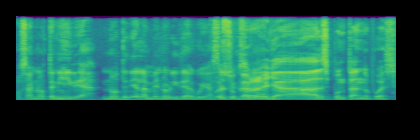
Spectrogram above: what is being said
O sea, no tenía idea. No tenía la menor idea, güey. Pues su carrera ya despuntando, pues.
